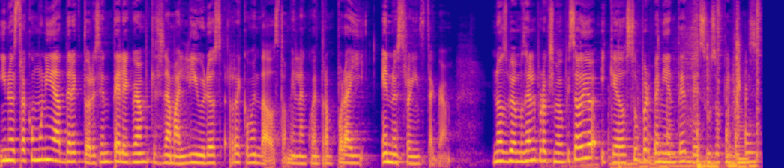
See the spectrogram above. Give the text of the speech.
y nuestra comunidad de lectores en Telegram que se llama Libros Recomendados. También la encuentran por ahí en nuestro Instagram. Nos vemos en el próximo episodio y quedo súper pendiente de sus opiniones.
